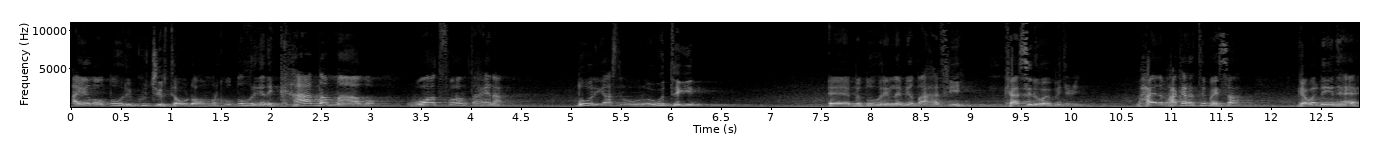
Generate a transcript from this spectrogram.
ayadoo duhri ku jirta uu dhaho markuu duhrigani kaa dhammaado waad furan tahayna duhrigaasna uuna ugu tegin biduhrin lam yaaha fiih kaasina waa bidci. Maxaa ka ratimaysa? Gabadha in hee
